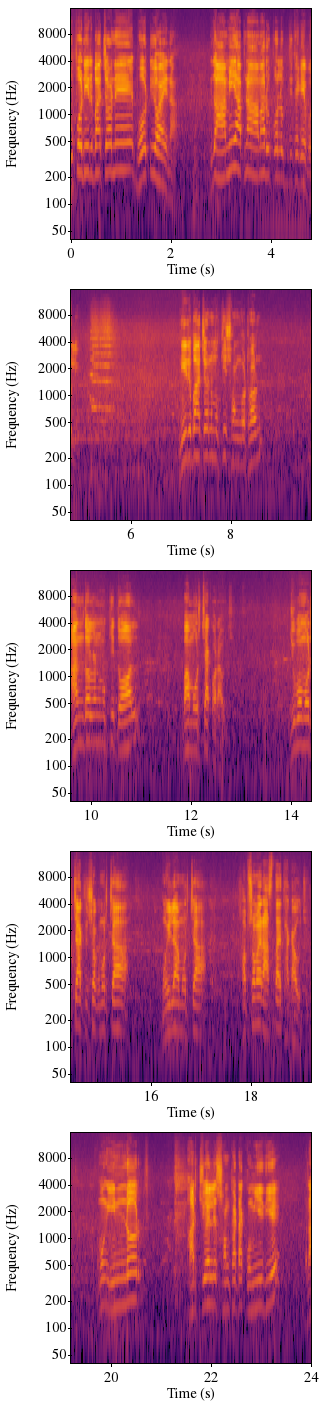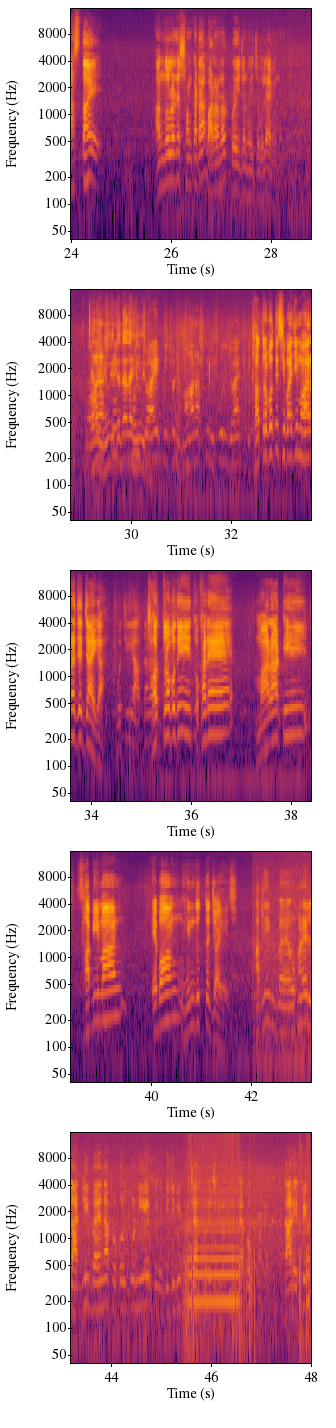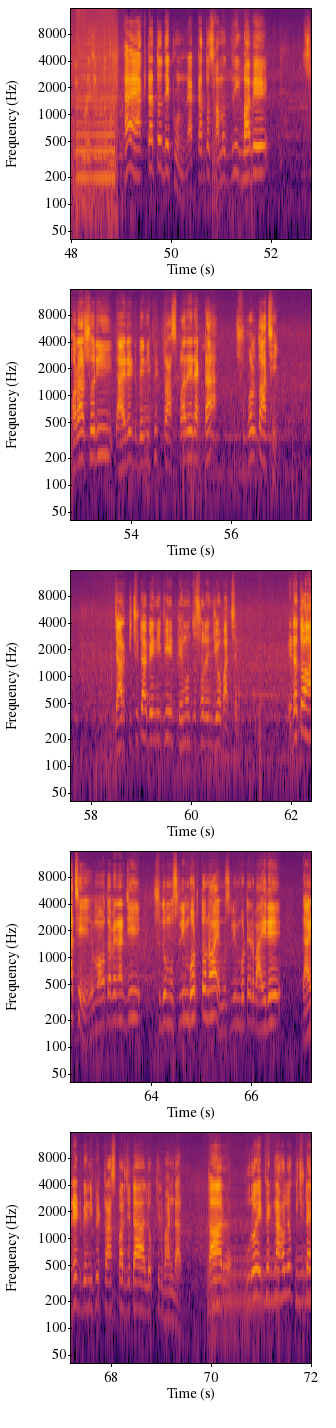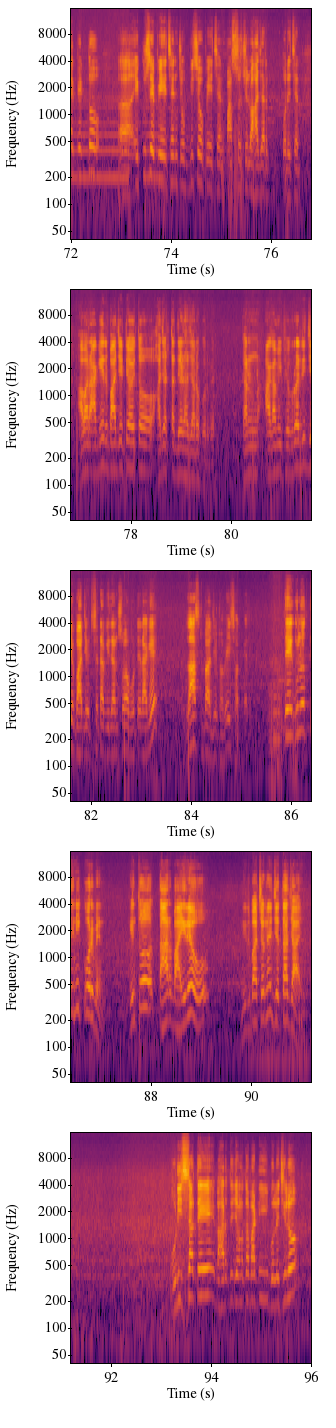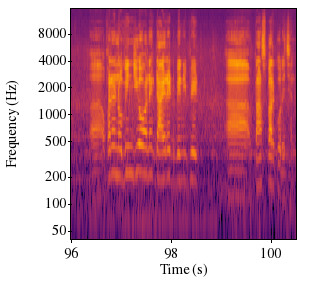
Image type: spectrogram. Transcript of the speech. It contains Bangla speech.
উপনির্বাচনে ভোটই হয় না। কিন্তু আমি আপনার আমার উপলব্ধি থেকে বলি, নির্বাচনমুখী সংগঠন, আন্দোলনমুখী দল বা মোর্চা করা উচিত। যুব মোর্চা, কৃষক মোর্চা, মহিলা মোর্চা সবসময় রাস্তায় থাকা উচিত এবং ইনডোর ভার্চুয়ালের সংখ্যাটা কমিয়ে দিয়ে রাস্তায় আন্দোলনের সংখ্যাটা বাড়ানোর প্রয়োজন হয়েছে বলে আমি মনে ছত্রপতি শিবাজি মহারাজের জায়গা। ছত্রপতি ওখানে মারাঠি স্বাভিমান এবং হিন্দুত্বের জয় হয়েছে। আপনি ওখানে লাডলি বায়না প্রকল্প নিয়ে বিজেপি প্রচার করেছিল ব্যাপকভাবে তার এফেক্ট কি পড়েছে বলে হ্যাঁ একটা তো দেখুন একটা তো সামগ্রিকভাবে সরাসরি ডাইরেক্ট বেনিফিট ট্রান্সফারের একটা সুফল তো আছেই। যার কিছুটা বেনিফিট হেমন্ত সোরেনজিও পাচ্ছেন। এটা তো আছে, মমতা ব্যানার্জি শুধু মুসলিম ভোট তো নয়, মুসলিম ভোটের বাইরে ডাইরেক্ট বেনিফিট ট্রান্সফার যেটা লক্ষ্মীর ভাণ্ডার, তার পুরো এফেক্ট না হলেও কিছুটা এফেক্ট তো একুশে পেয়েছেন, চব্বিশেও পেয়েছেন, পাঁচশো ছিল, হাজার করেছেন। আবার আগের বাজেটে হয়তো হাজারটা, দেড় হাজারও করবেন। কারণ আগামী ফেব্রুয়ারির যে বাজেট সেটা বিধানসভা ভোটের আগে লাস্ট বাজেট হবে এই সরকারি তো এগুলো তিনি করবেন। কিন্তু তার বাইরেও নির্বাচনে জেতা যায়। উড়িষ্যাতে ভারতীয় জনতা পার্টি বলেছিল ওখানে নবীনজিও অনেক ডাইরেক্ট বেনিফিট ট্রান্সফার করেছেন।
